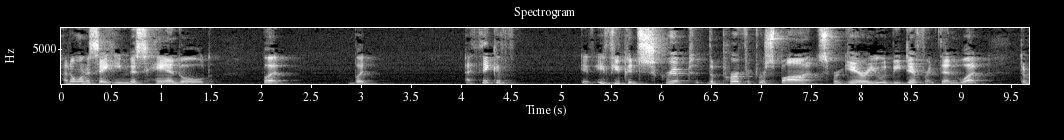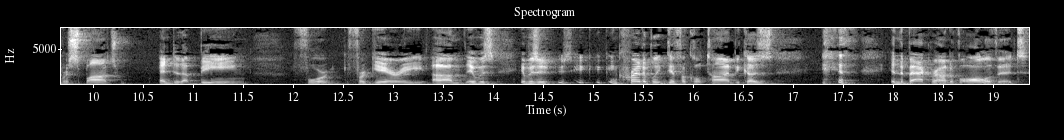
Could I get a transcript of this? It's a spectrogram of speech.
I don't want to say he mishandled, but but I think if, if if you could script the perfect response for Gary, it would be different than what the response ended up being for for Gary. Um, it was it was an incredibly difficult time because in the background of all of it,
